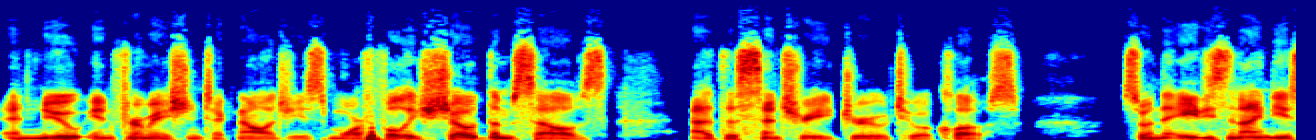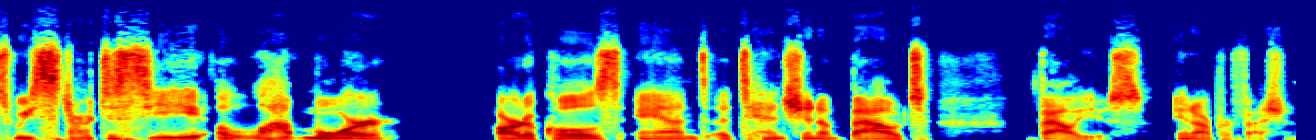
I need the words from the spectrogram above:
and new information technologies more fully showed themselves as the century drew to a close. So in the 80s and 90s, we start to see a lot more articles and attention about values in our profession.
